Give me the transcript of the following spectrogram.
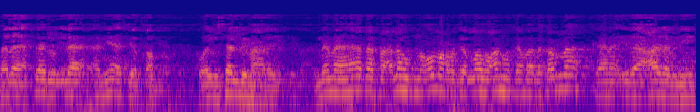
فلا يحتاج إلى أن يأتي القبر ويسلم عليه. إنما هذا فعله ابن عمر رضي الله عنه كما ذكرنا كان إذا عاد من إيه؟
